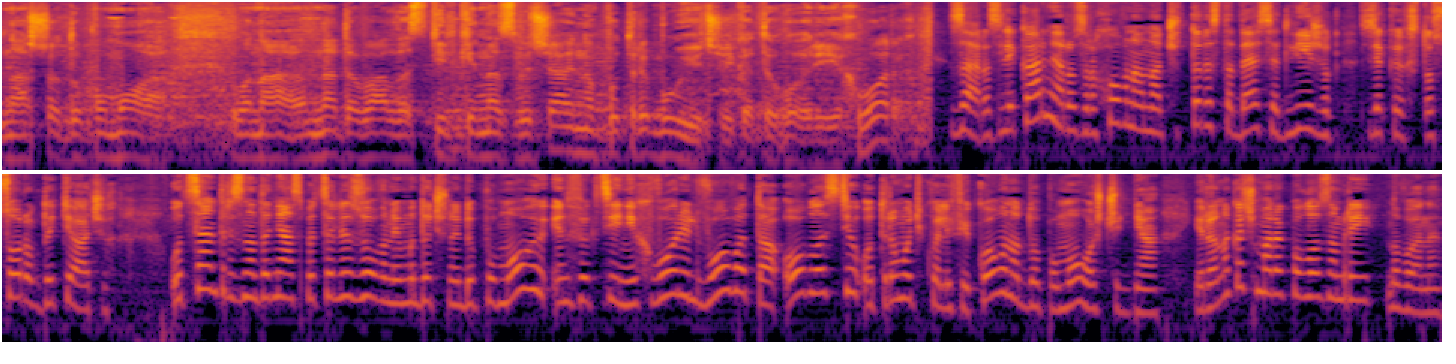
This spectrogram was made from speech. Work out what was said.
наша допомога вона надавалась тільки надзвичайно потребуючій категорії хворих. Зараз лікарня розрахована на 410 ліжок, з яких 140 дитячих. У центрі з надання спеціалізованої медичної допомоги інфекційні хворі Львова та області отримують кваліфіковану допомогу щодня. Ірина Качмарик, Павло Замрій. Новини.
